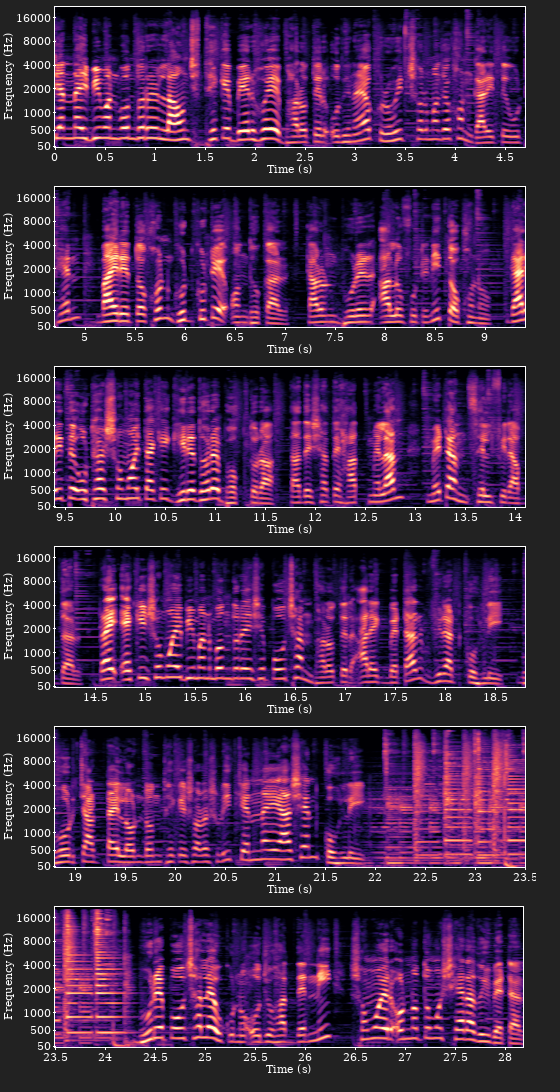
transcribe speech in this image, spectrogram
চেন্নাই বিমানবন্দরের লাউঞ্জ থেকে বের হয়ে ভারতের অধিনায়ক রোহিত শর্মা যখন গাড়িতে উঠেন, বাইরে তখন ঘুটঘুটে অন্ধকার, কারণ ভোরের আলো ফুটেনি তখনও। গাড়িতে ওঠার সময় তাকে ঘিরে ধরে ভক্তরা, তাদের সাথে হাত মেলান, মেটান সেলফির আবদার। প্রায় একই সময়ে বিমানবন্দরে এসে পৌঁছান ভারতের আরেক ব্যাটার বিরাট কোহলি। ভোর চারটায় লন্ডন থেকে সরাসরি চেন্নাইয়ে আসেন কোহলি। ভোরে পৌঁছালেও কোনো অজুহাত দেননি সময়ের অন্যতম সেরা দুই ব্যাটার।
